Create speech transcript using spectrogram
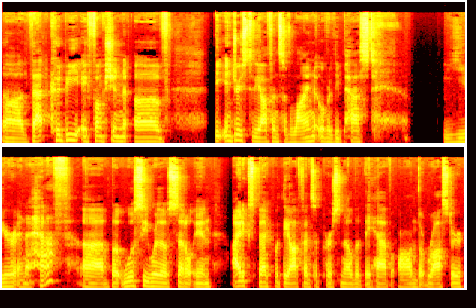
Uh, that could be a function of the injuries to the offensive line over the past year and a half, uh, but we'll see where those settle in. I'd expect with the offensive personnel that they have on the roster,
